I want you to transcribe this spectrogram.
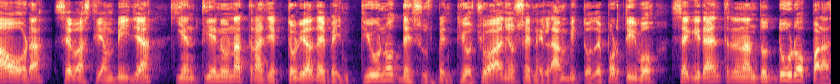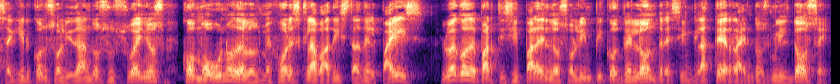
Ahora, Sebastián Villa, quien tiene una trayectoria de 21 de sus 28 años en el ámbito deportivo, seguirá entrenando duro para seguir consolidando sus sueños como uno de los mejores clavadistas del país. Luego de participar en los Olímpicos de Londres, Inglaterra en 2012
